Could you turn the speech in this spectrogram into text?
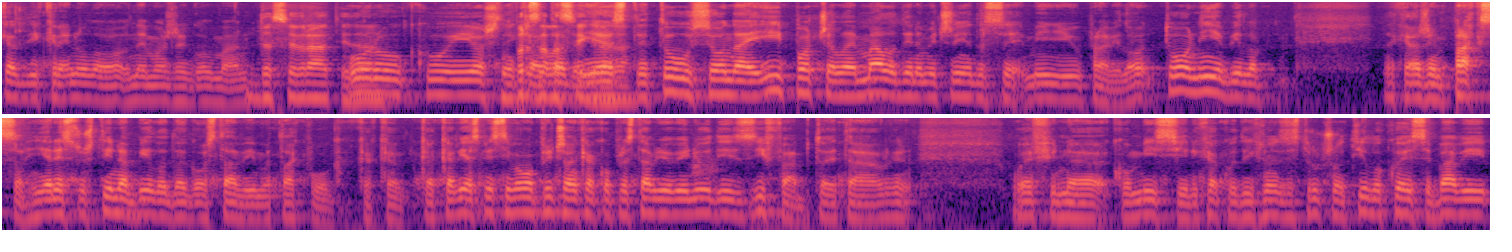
kad je krenulo ne može golman Da se vrati. u Da. ruku i još neka Ubrzala tada se igra, da. jeste. Tu se onda i počela je malo dinamičnije da se mijenjaju pravila. To nije bila da kažem, praksa, jer je suština bilo da ga ostavimo takvog kakav, kakav ja mislim, ovo pričam kako predstavljaju ovi ljudi iz IFAB, to je ta UEFA-na komisija ili kako da ih naze stručno tijelo koje se bavi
